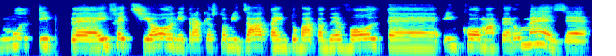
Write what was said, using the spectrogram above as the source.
multiple infezioni, tracheostomizzata, intubata due volte, in coma per un mese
